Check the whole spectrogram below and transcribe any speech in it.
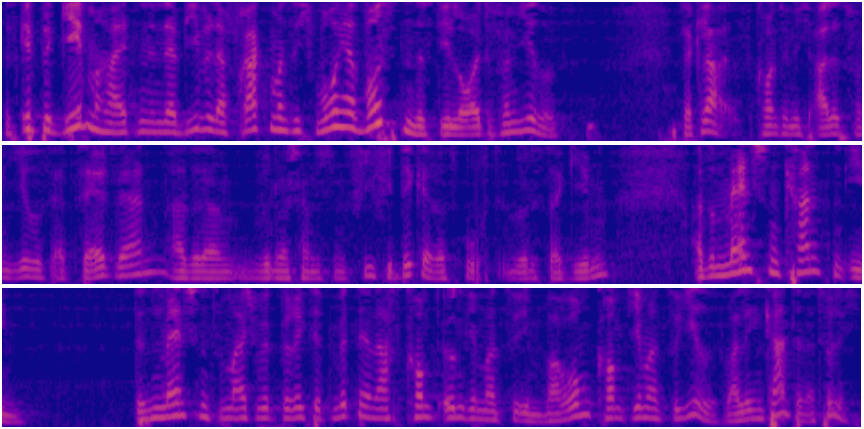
Es gibt Begebenheiten in der Bibel, da fragt man sich, woher wussten das die Leute von Jesus? Ist ja klar, es konnte nicht alles von Jesus erzählt werden. Also da würde wahrscheinlich ein viel, viel dickeres Buch würde es da geben. Also Menschen kannten ihn. Das sind Menschen, zum Beispiel wird berichtet, mitten in der Nacht kommt irgendjemand zu ihm. Warum kommt jemand zu Jesus? Weil er ihn kannte, natürlich.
